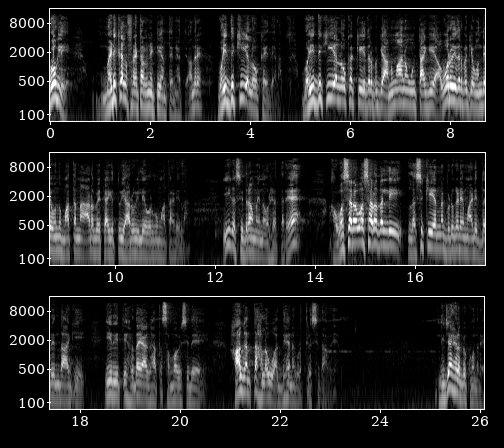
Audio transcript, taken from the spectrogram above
ಹೋಗಲಿ, ಮೆಡಿಕಲ್ ಫ್ರೆಟರ್ನಿಟಿ ಅಂತೇನು ಹೇಳ್ತೀವಿ. ಅಂದರೆ ವೈದ್ಯಕೀಯ ಲೋಕ ಇದೆಯಲ್ಲ. ವೈದ್ಯಕೀಯ ಲೋಕಕ್ಕೆ ಇದರ ಬಗ್ಗೆ ಅನುಮಾನ ಉಂಟಾಗಿ ಅವರು ಇದರ ಬಗ್ಗೆ ಒಂದೇ ಒಂದು ಮಾತನ್ನು ಆಡಬೇಕಾಗಿತ್ತು, ಯಾರೂ ಇಲ್ಲಿಯವರೆಗೂ ಮಾತಾಡಿಲ್ಲ. ಈಗ ಸಿದ್ದರಾಮಯ್ಯನವರು ಹೇಳ್ತಾರೆ ಅವಸರವಸರದಲ್ಲಿ ಲಸಿಕೆಯನ್ನು ಬಿಡುಗಡೆ ಮಾಡಿದ್ದರಿಂದಾಗಿ ಈ ರೀತಿ ಹೃದಯಾಘಾತ ಸಂಭವಿಸಿದೆ. ಹಾಗಂತ ಹಲವು ಅಧ್ಯಯನಗಳು ತಿಳಿಸಿದ್ದಾವೆ ನಿಜ ಹೇಳಬೇಕು ಅಂದರೆ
